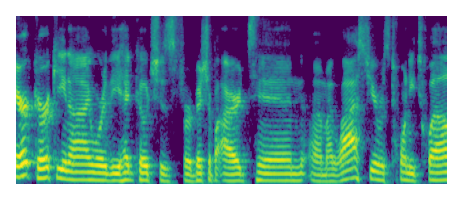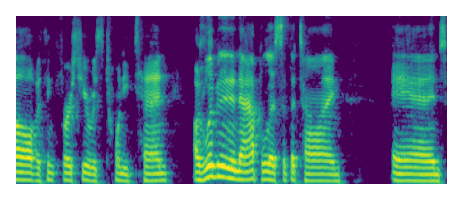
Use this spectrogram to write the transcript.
Eric Gerke and I were the head coaches for Bishop Ireton. Um, my last year was 2012. I think first year was 2010. I was living in Annapolis at the time, and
